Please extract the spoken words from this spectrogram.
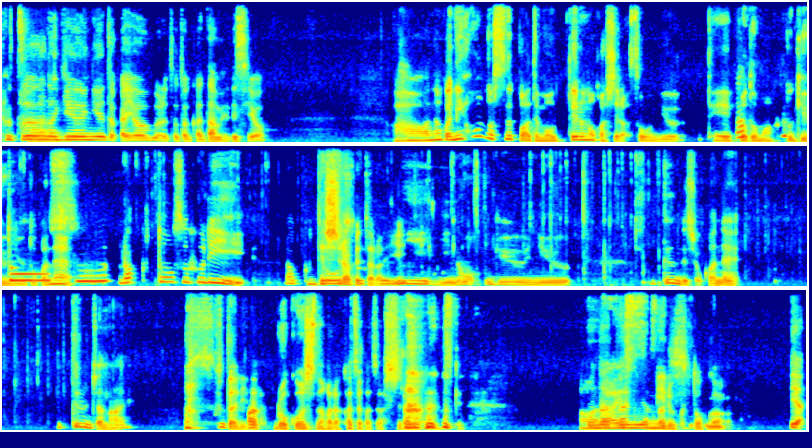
普通の牛乳とかヨーグルトとかダメですよ。ああなんか日本のスーパーでも売ってるのかしら？そういう低フォドマップ牛乳とかね。ラクトースフリーラクトでース調べたらいいフリーの牛乳売ってるんでしょうかね売ってるんじゃない？二人で録音しながらカチャカチャ調べてるんですけど。ライスミルクとか。いや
